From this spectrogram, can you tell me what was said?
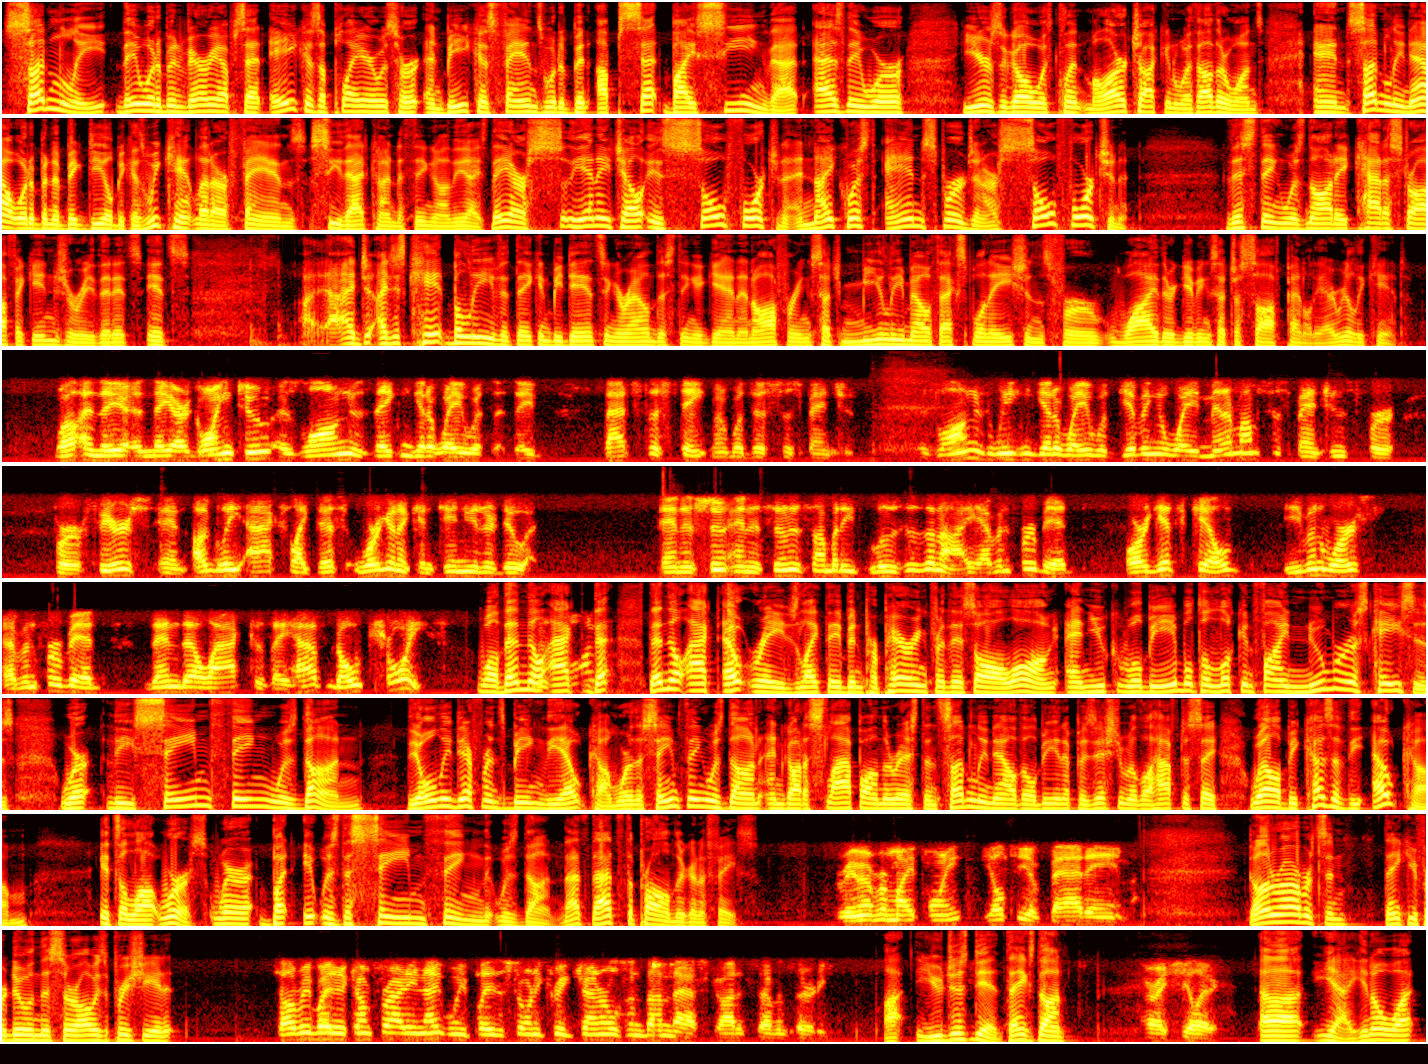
suddenly they would have been very upset. A, because a player was hurt, and B, because fans would have been upset by seeing that, as they were years ago with Clint Malarchuk and with other ones. And suddenly now it would have been a big deal because we can't let our fans see that kind of thing on the ice. They are so, the NHL is so fortunate, and Nyquist and Spurgeon are so fortunate. This thing was not a catastrophic injury that it's it's I, I, just can't believe that they can be dancing around this thing again and offering such mealy mouth explanations for why they're giving such a soft penalty. I really can't. Well, and they and they are going to as long as they can get away with it. They that's the statement with this suspension. As long as we can get away with giving away minimum suspensions for for fierce and ugly acts like this, we're going to continue to do it. And as soon and as soon as somebody loses an eye, heaven forbid, or gets killed, even worse, heaven forbid, then they'll act because they have no choice. Well, then they'll act. then they'll act outraged, like they've been preparing for this all along, and you will be able to look and find numerous cases where the same thing was done. The only difference being the outcome, where the same thing was done and got a slap on the wrist, and suddenly now they'll be in a position where they'll have to say, "Well, because of the outcome, it's a lot worse." Where, but it was the same thing that was done. That's that's the problem they're going to face. Remember my point? Guilty of bad aim. Don Robertson, thank you for doing this, sir. Always appreciate it. Tell everybody to come Friday night when we play the Stoney Creek Generals in Dundas, Scott, at 7.30. Uh, you just did. Thanks, Don. All right, see you later. Uh, yeah, you know what?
